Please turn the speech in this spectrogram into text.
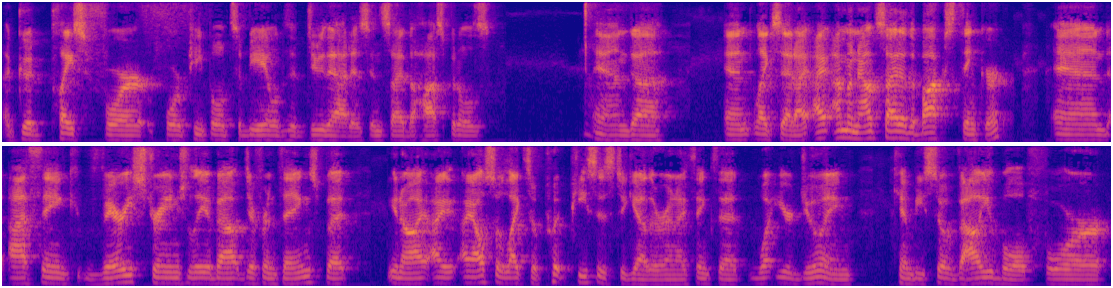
a good place for for people to be able to do that is inside the hospitals and uh, and like I said I, I i'm an outside of the box thinker and i think very strangely about different things but you know I, I also like to put pieces together and i think that what you're doing can be so valuable for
